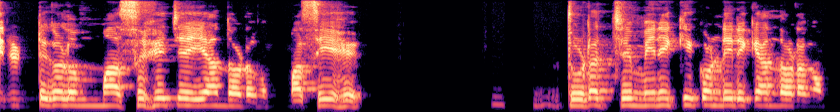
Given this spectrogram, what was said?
ഇരുട്ടുകളും മസിഹ് ചെയ്യാൻ തുടങ്ങും. മസീഹ് തുടച്ച് മിനുക്കിക്കൊണ്ടിരിക്കാൻ തുടങ്ങും.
